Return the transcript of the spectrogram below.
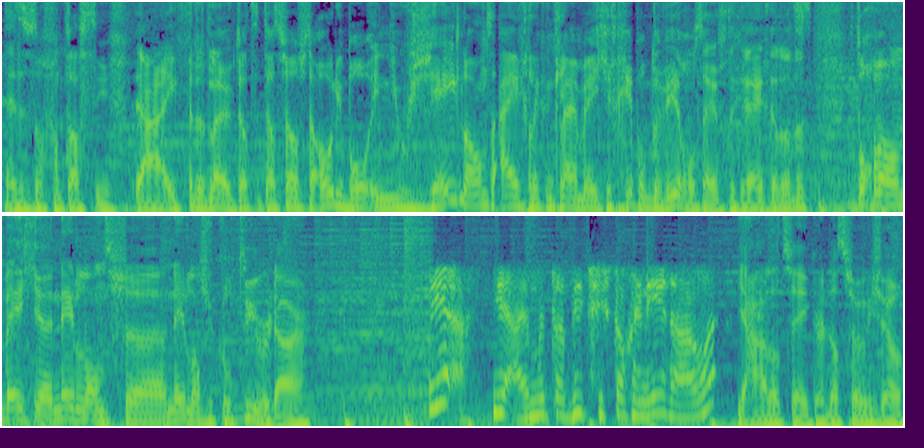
Het is toch fantastisch. Ja, ik vind het leuk dat, dat zelfs de oliebol in Nieuw-Zeeland... eigenlijk een klein beetje grip op de wereld heeft gekregen. Dat het toch wel een beetje Nederlands, eh, Nederlandse cultuur daar. Ja, ja, je moet tradities toch in ere houden. Ja, dat zeker. Dat sowieso.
